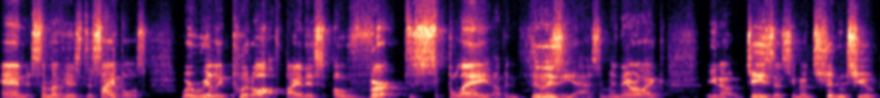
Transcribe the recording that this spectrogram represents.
And some of his disciples were really put off by this overt display of enthusiasm. And they were like you know jesus you know shouldn't you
